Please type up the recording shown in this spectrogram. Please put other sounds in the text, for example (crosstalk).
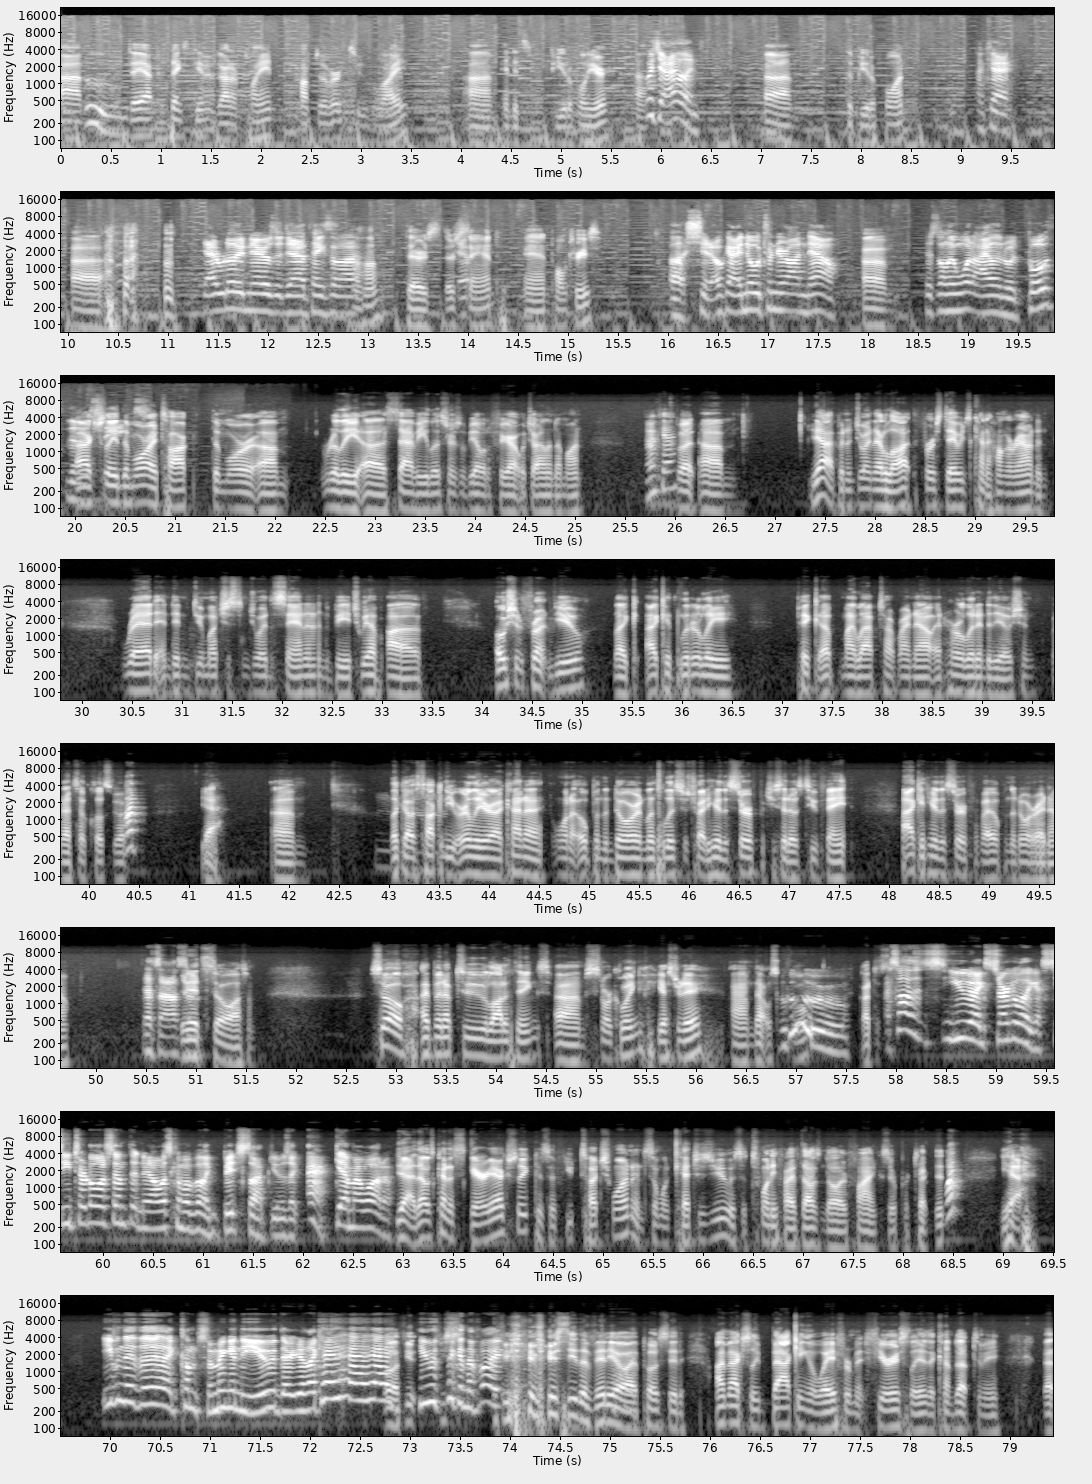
Um, day after Thanksgiving, we got on a plane, hopped over to Hawaii, um, and it's beautiful here. Uh, Which island? um, the beautiful one. Okay. Uh (laughs) That really narrows it down. Thanks a lot. huh. There's there's Yep. sand and palm trees. Oh shit. Okay, I know which one you're on now. Um, There's only one island with both those. actually, the more I talk, the more um, really uh, savvy listeners will be able to figure out which island I'm on. Okay. But um, yeah, I've been enjoying that a lot. The first day we just kind of hung around and read and didn't do much, just enjoyed the sand and the beach. We have uh, oceanfront view. Like I could literally pick up my laptop right now and hurl it into the ocean. That's how close we are. What? Yeah. Um, like I was talking to you earlier, I kind of want to open the door and let the listeners try to hear the surf, but you said it was too faint. I can hear the surf if I open the door right now. That's awesome. It's so awesome. So I've been up to a lot of things. Um, snorkeling yesterday. Um, that was cool. Ooh. Got to I saw this, you like snorkel like a sea turtle or something, and it almost come up and like bitch slapped you. It was like, ah, get my water. Yeah, that was kind of scary actually, because if you touch one and someone catches you, it's a twenty-five thousand dollar fine because they're protected. What? Yeah. Even if they like come swimming into you, they're you're like, hey, hey, hey, Well, you- he was picking the fight. If you, if you see the video I posted, I'm actually backing away from it furiously as it comes up to me.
